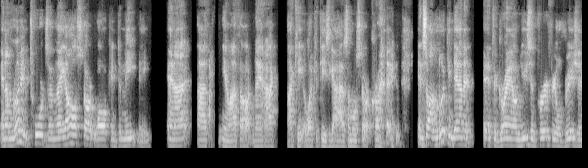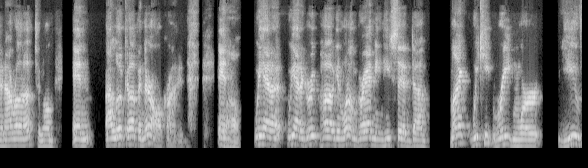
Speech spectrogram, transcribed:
and I'm running towards them. They all start walking to meet me. And I, I, you know, I thought, man, I, I can't look at these guys. I'm going to start crying. and so I'm looking down at, at the ground using peripheral vision and I run up to them and I look up and they're all crying. and wow. we had a, we had a group hug and one of them grabbed me and he said, um, Mike, we keep reading where you've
